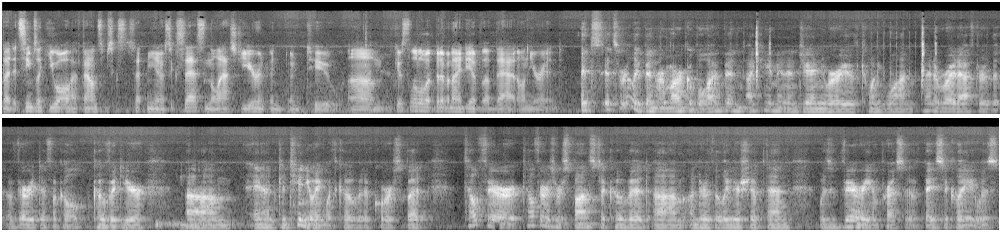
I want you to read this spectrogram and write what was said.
but it seems like you all have found some success, you know success in the last year and, and, and two. Um, give us a little bit of an idea of, of that on your end. It's it's really been remarkable. I've been I came in in January of 21, kind of right after the, a very difficult COVID year, um, and continuing with COVID, of course. But Telfair Telfair's response to COVID um, under the leadership then was very impressive. Basically, it was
